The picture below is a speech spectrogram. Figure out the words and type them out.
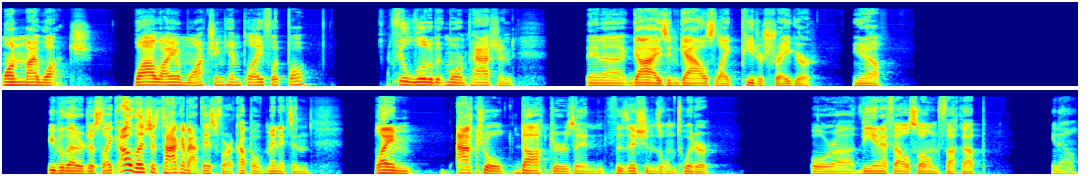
on my watch while I am watching him play football. I feel a little bit more impassioned than uh, guys and gals like Peter Schrager, you know? People that are just like, oh, let's just talk about this for a couple of minutes and blame actual doctors and physicians on Twitter for uh, the NFL's own fuck up, you know?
